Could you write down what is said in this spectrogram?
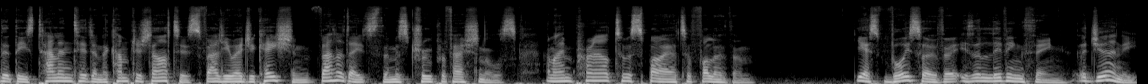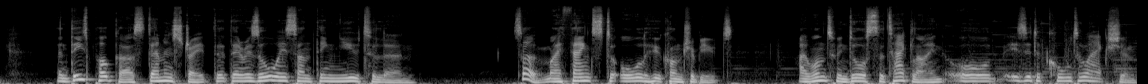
that these talented and accomplished artists value education validates them as true professionals, and I'm proud to aspire to follow them. Yes, voiceover is a living thing, a journey, and these podcasts demonstrate that there is always something new to learn. So, my thanks to all who contribute. I want to endorse the tagline, or is it a call to action?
